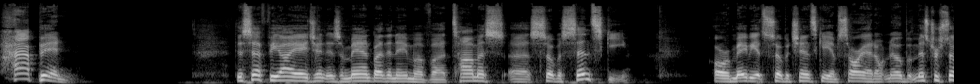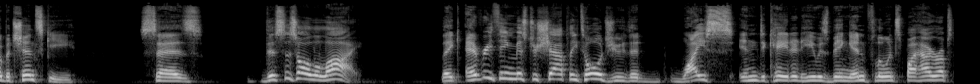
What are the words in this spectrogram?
happen. This FBI agent is a man by the name of uh, Thomas uh, or maybe it's Sobocinski. I'm sorry, I don't know. But Mr. Sobocinski says this is all a lie. Like everything Mr. Shapley told you that Weiss indicated he was being influenced by higher ups,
